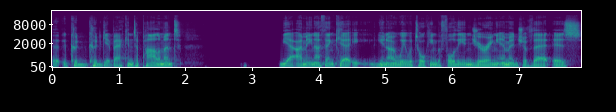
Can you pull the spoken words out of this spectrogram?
uh, could could get back into parliament. Yeah, I mean, I think uh, you know we were talking before. The enduring image of that is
